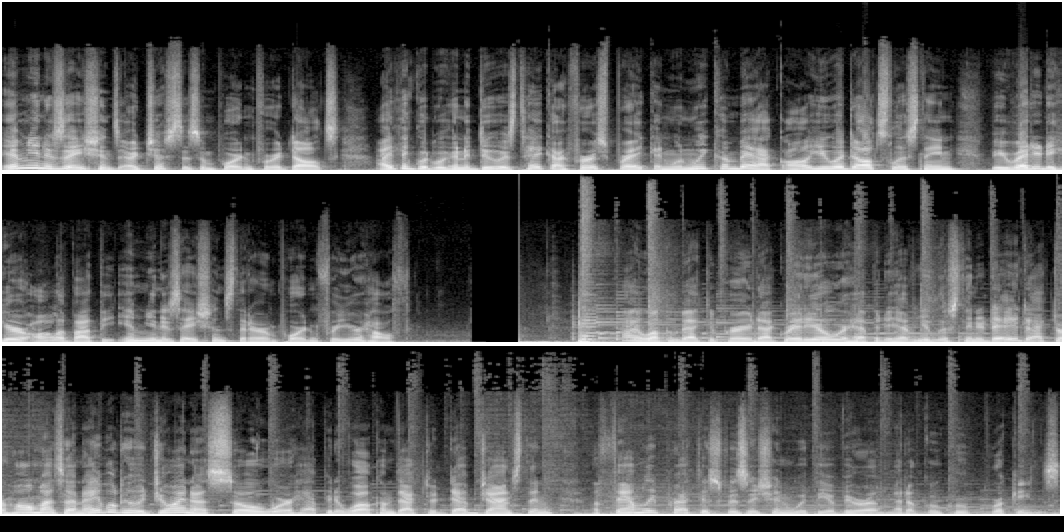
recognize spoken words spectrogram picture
Immunizations are just as important for adults. I think what we're going to do is take our first break, and when we come back, all you adults listening, be ready to hear all about the immunizations that are important for your health. Hi, welcome back to Prairie Doc Radio. We're happy to have you listening today. Dr. Holm is unable to join us, so we're happy to welcome Dr. Deb Johnston, a family practice physician with the Avera Medical Group Brookings.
